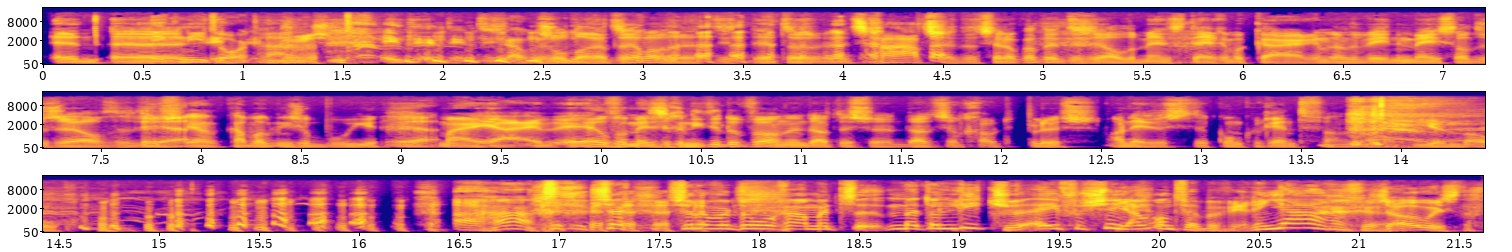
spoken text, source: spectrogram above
En, eh, Ik niet, hoor, trouwens. Het is elke zondag hetzelfde. Het, is, het, is- het schaatsen, dat zijn ook altijd dezelfde mensen tegen elkaar. En dan winnen meestal dezelfde. Dus Ja. dat kan me ook niet zo boeien. Maar ja, heel veel mensen genieten ervan. En dat is, eh, dat is een grote plus. Oh nee, dat is de concurrent van eh, Jumbo. Aha. Zeg, zullen we doorgaan met, eh, met een liedje? Even zingen, want we hebben weer een jarige. Zo is het.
